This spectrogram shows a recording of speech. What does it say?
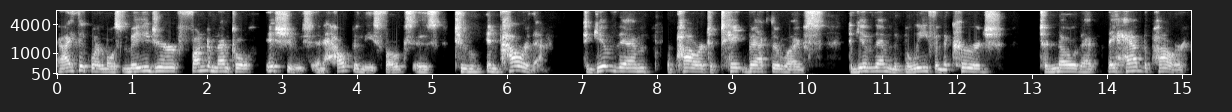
And I think one of the most major fundamental issues in helping these folks is to empower them, to give them the power to take back their lives, to give them the belief and the courage to know that they have the power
